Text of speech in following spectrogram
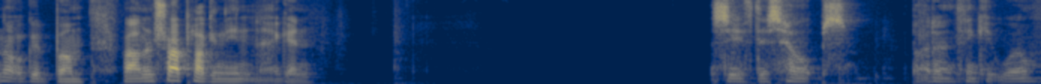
Not a good bomb. Right, I'm gonna try plugging the internet again. See if this helps, but I don't think it will.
